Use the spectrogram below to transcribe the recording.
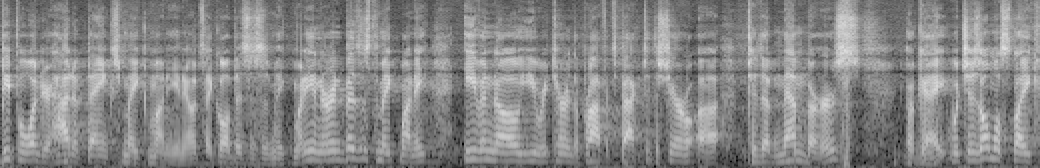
people wonder how do banks make money? You know, it's like all businesses make money, and they're in business to make money, even though you return the profits back to the share uh, to the members, okay? Which is almost like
